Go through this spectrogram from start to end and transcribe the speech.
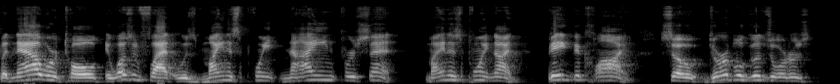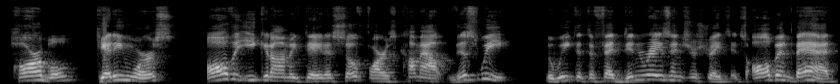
But now we're told it wasn't flat, it was minus 0.9%. Minus 0.9. Big decline. So durable goods orders, horrible, getting worse. All the economic data so far has come out this week, the week that the Fed didn't raise interest rates. It's all been bad,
